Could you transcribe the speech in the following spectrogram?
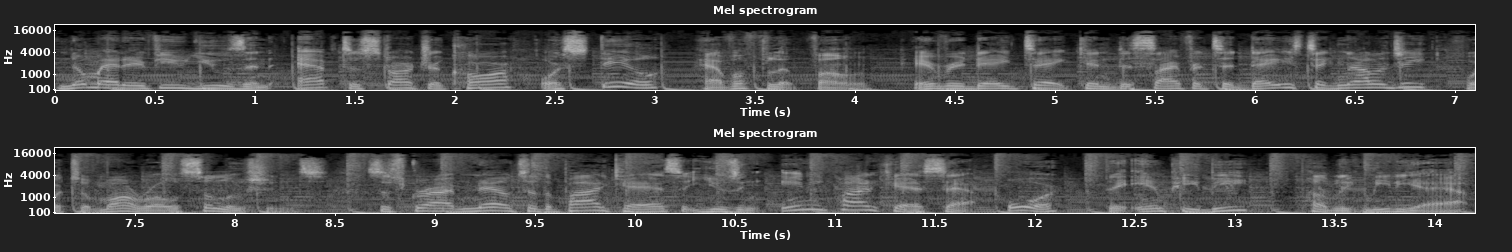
No matter if you use an app to start your car or still have a flip phone, Everyday Tech can decipher today's technology for tomorrow's solutions. Subscribe now to the podcast using any podcast app or the MPB Public Media app.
